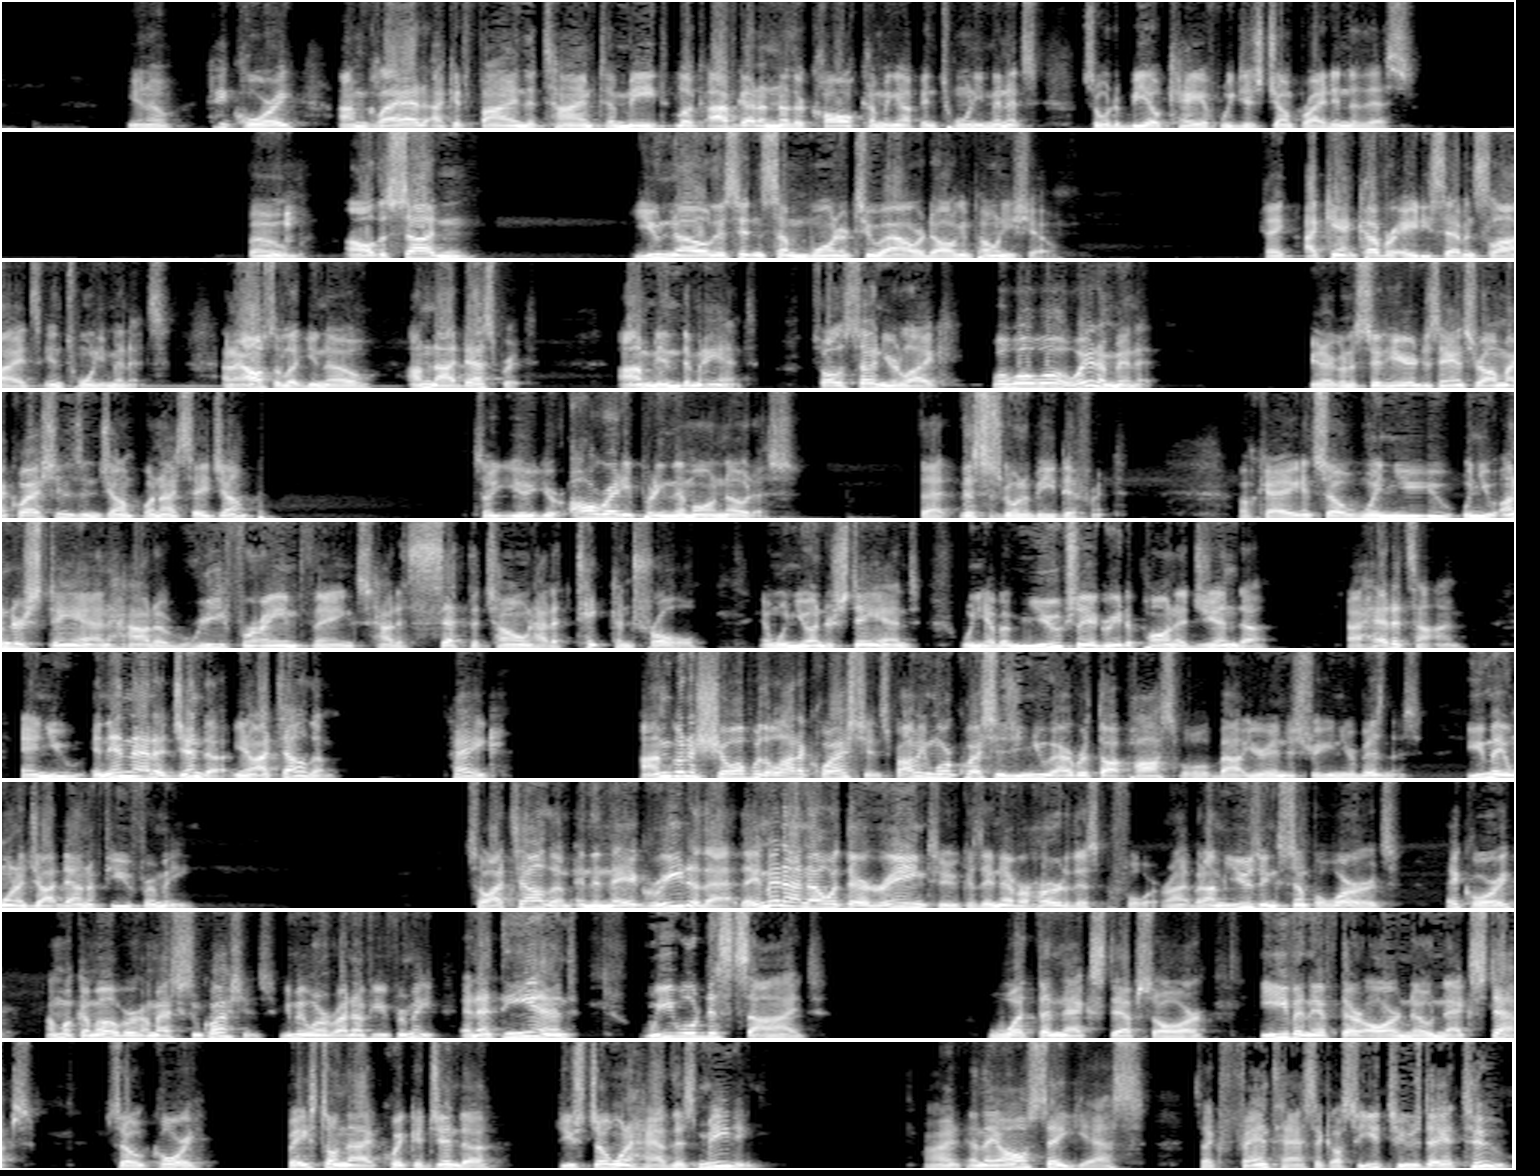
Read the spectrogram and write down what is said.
You know, Hey, Corey, I'm glad I could find the time to meet. Look, I've got another call coming up in 20 minutes, so would it be okay if we just jump right into this? Boom. All of a sudden, you know this isn't some one or two hour dog and pony show. Okay. I can't cover 87 slides in 20 minutes. And I also let you know I'm not desperate. I'm in demand. So all of a sudden you're like, whoa, whoa, whoa, wait a minute. You're not going to sit here and just answer all my questions and jump when I say jump. So you, you're already putting them on notice that this is going to be different. Okay. And so when you when you understand how to reframe things, how to set the tone, how to take control, and when you understand when you have a mutually agreed upon agenda ahead of time, and you and in that agenda, you know, I tell them, hey, I'm going to show up with a lot of questions, probably more questions than you ever thought possible about your industry and your business. You may want to jot down a few for me. So I tell them, and then they agree to that. They may not know what they're agreeing to because they've never heard of this before, right? But I'm using simple words. Hey, Corey, I'm going to come over. I'm asking some questions. You may want to write down a few for me. And at the end, we will decide what the next steps are, even if there are no next steps. So, Corey, based on that quick agenda, do you still want to have this meeting? All right. And they all say yes. It's like, fantastic. I'll see you Tuesday at 2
